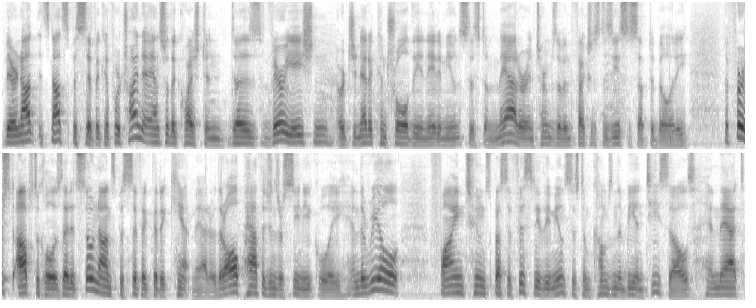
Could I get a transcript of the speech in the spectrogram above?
they're not, it's not specific. If we're trying to answer the question, does variation or genetic control of the innate immune system matter in terms of infectious disease susceptibility? The first obstacle is that it's so nonspecific that it can't matter, that all pathogens are seen equally. And the real fine-tuned specificity of the immune system comes in the B and T cells, and that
